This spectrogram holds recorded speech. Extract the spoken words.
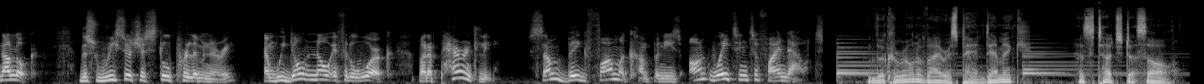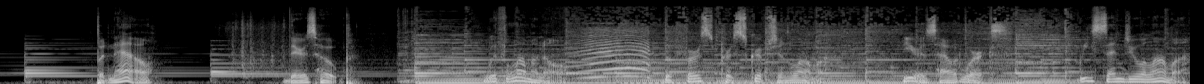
Now look, this research is still preliminary, and we don't know if it'll work, but apparently, some big pharma companies aren't waiting to find out. The coronavirus pandemic has touched us all. But now, there's hope. With Lamanol, the first prescription llama. Here's how it works we send you a llama,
